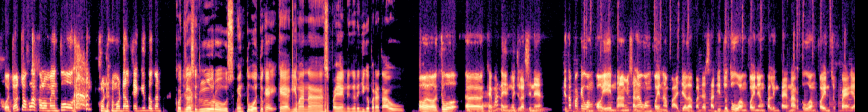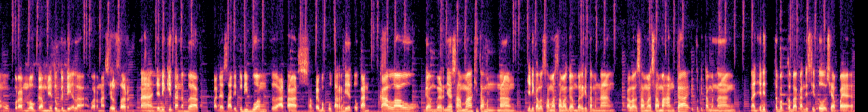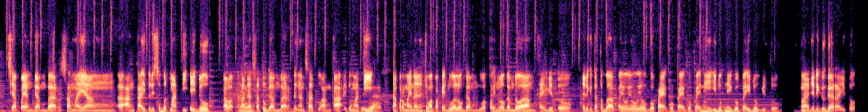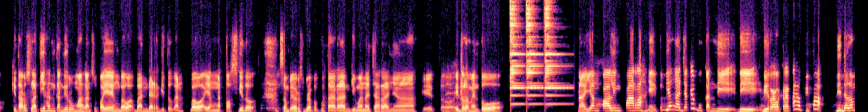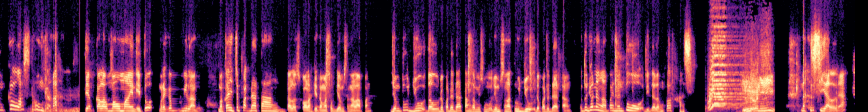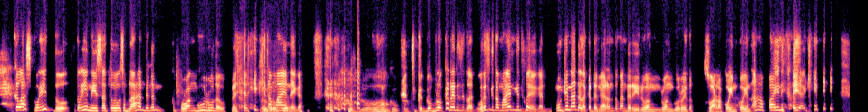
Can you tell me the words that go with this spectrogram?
Wah cocok lah kalau main tuo kan, modal-modal kayak gitu kan. Kau jelasin dulu, Rus. Main tua itu kayak kayak gimana supaya yang dengerin juga pada tahu. Oh tuo, eh, kayak mana ya ngejelasinnya? Kita pakai uang koin. Nah, misalnya uang koin apa aja lah pada saat itu tuh uang koin yang paling tenar tuh uang koin cepek yang ukuran logamnya itu gede lah, warna silver. Nah, jadi kita nebak pada saat itu dibuang ke atas sampai berputar dia tuh kan. Kalau gambarnya sama kita menang. Jadi kalau sama-sama gambar kita menang. Kalau sama-sama angka itu kita menang. Nah, jadi tebak-tebakan di situ siapa siapa yang gambar sama yang eh, angka itu disebut mati eh, hidup. Kalau Hmm. ada satu gambar dengan satu angka itu mati. Iya. Nah permainannya cuma pakai dua logam, dua koin logam doang kayak gitu. Jadi kita tebak, ayo yo yo gope gope gope nih hidup nih gope hidup gitu. Nah jadi gegara itu kita harus latihan kan di rumah kan supaya yang bawa bandar gitu kan, bawa yang ngetos gitu. Sampai harus berapa putaran, gimana caranya gitu. Itulah mentu. Nah, yang paling parahnya itu dia ngajaknya bukan di di di rel kereta api, Pak. Di dalam kelas tahu nggak? Tiap kalau mau main itu mereka bilang, makanya cepat datang. Kalau sekolah kita masuk jam setengah delapan, jam tujuh tahu udah pada datang kami semua. Jam setengah tujuh udah pada datang. Tujuannya ngapain? Tuh di dalam kelas. Nah sialnya kelasku itu tuh ini satu sebelahan dengan ruang guru tau. Nah jadi kita goblok. main ya kan. Goblok, goblok. kegoblokannya di situ lah. Pas kita main gitu ya kan. Mungkin adalah kedengaran tuh kan dari ruang ruang guru itu suara koin-koin apa ini kayak gini.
